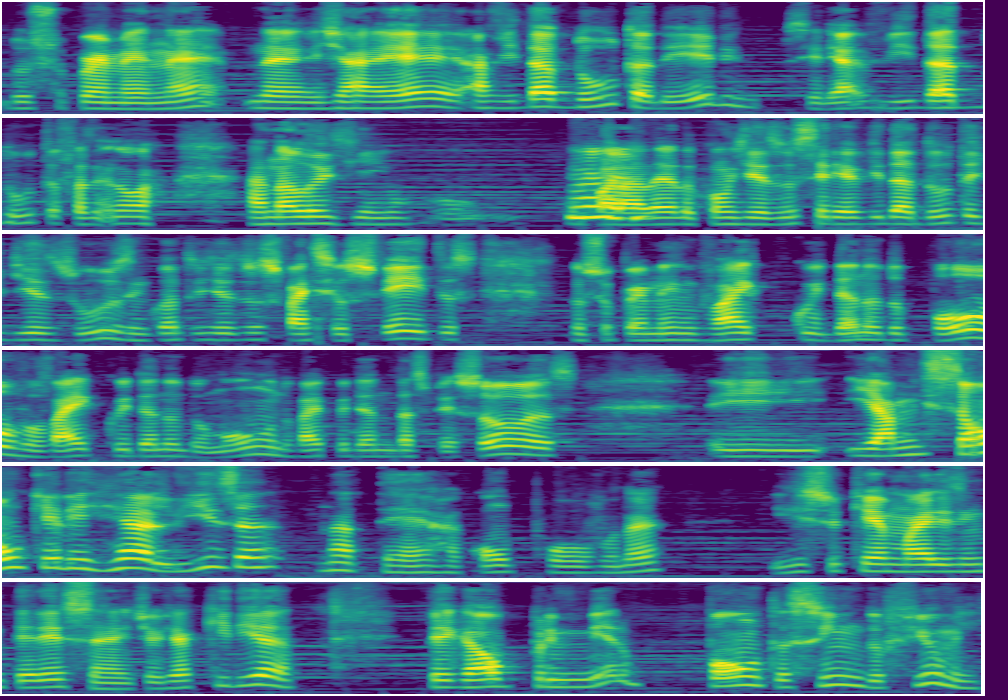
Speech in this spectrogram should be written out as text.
do Superman, né? né? Já é a vida adulta dele, seria a vida adulta, fazendo uma analogia, um, um uhum. paralelo com Jesus seria a vida adulta de Jesus, enquanto Jesus faz seus feitos, o Superman vai cuidando do povo, vai cuidando do mundo, vai cuidando das pessoas. E, e a missão que ele realiza na Terra com o povo, né? Isso que é mais interessante. Eu já queria pegar o primeiro ponto assim do filme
